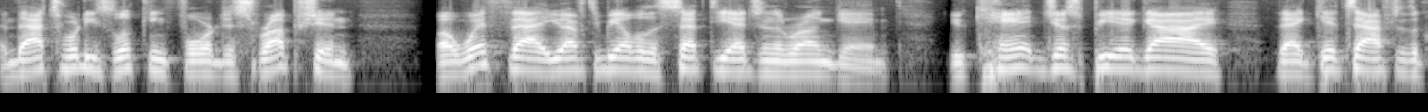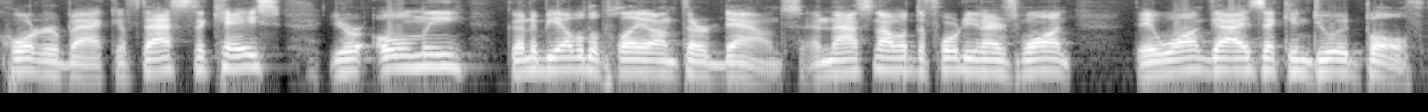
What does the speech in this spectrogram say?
And that's what he's looking for disruption. But with that, you have to be able to set the edge in the run game. You can't just be a guy that gets after the quarterback. If that's the case, you're only going to be able to play on third downs. And that's not what the 49ers want. They want guys that can do it both.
